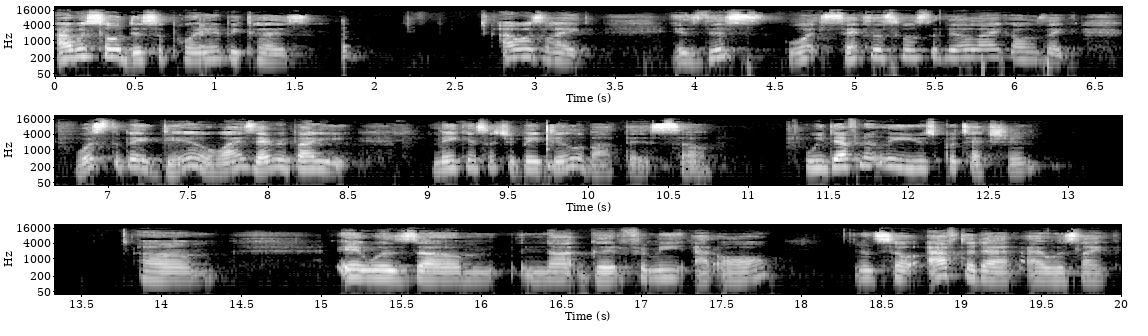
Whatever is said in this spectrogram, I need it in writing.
I was so disappointed because I was like, is this what sex is supposed to feel like? I was like, what's the big deal? Why is everybody making such a big deal about this? So we definitely used protection. Um, it was um, not good for me at all. And so after that, I was like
